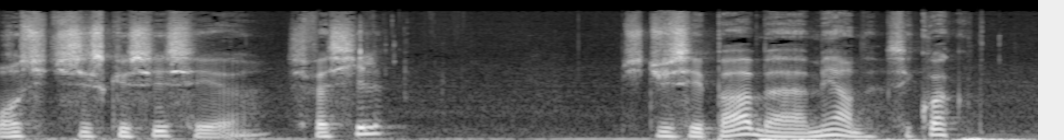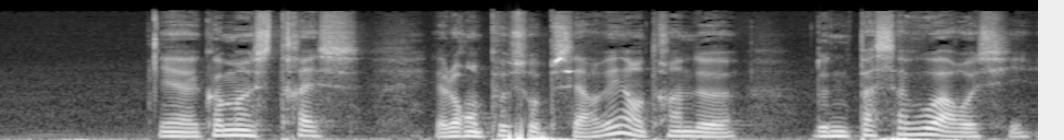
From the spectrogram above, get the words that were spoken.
bon, si tu sais ce que c'est, c'est euh, facile. Si tu sais pas, bah merde, c'est quoi? Il y a comme un stress. Et alors on peut s'observer en train de, de ne pas savoir aussi.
